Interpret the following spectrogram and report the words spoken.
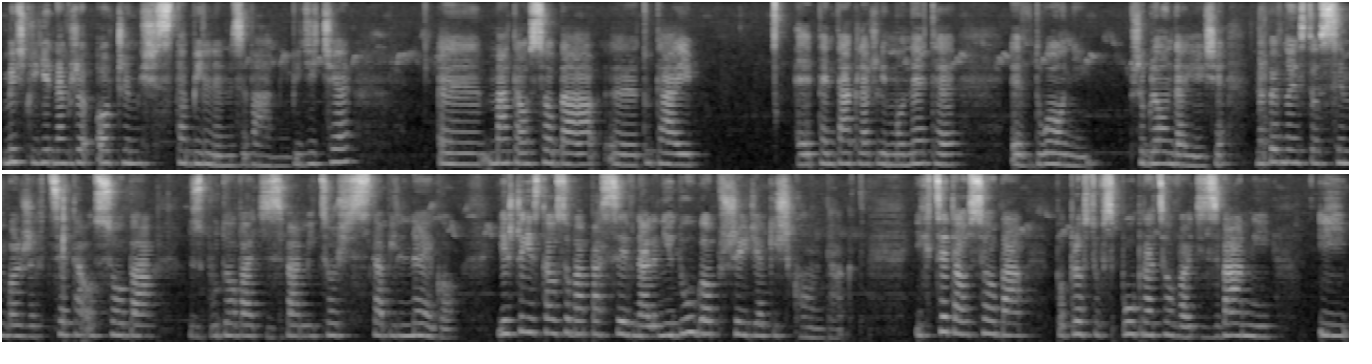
myśli jednakże o czymś stabilnym z Wami. Widzicie? Yy, ma ta osoba yy, tutaj yy, pentakla, czyli monetę w dłoni. Przygląda jej się. Na pewno jest to symbol, że chce ta osoba zbudować z Wami coś stabilnego. Jeszcze jest ta osoba pasywna, ale niedługo przyjdzie jakiś kontakt. I chce ta osoba po prostu współpracować z Wami i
